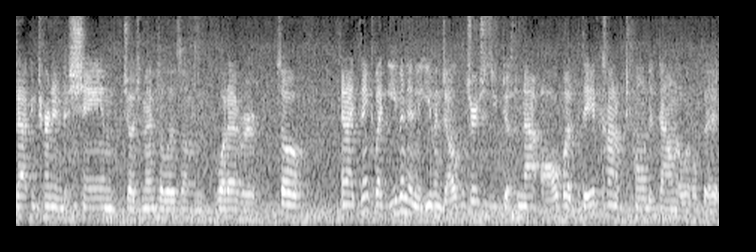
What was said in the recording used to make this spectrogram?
that can turn into shame, judgmentalism, whatever. So, and I think like even in evangelical churches, you do, not all, but they've kind of toned it down a little bit.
